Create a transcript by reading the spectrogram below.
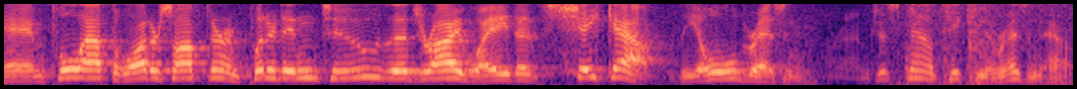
and pull out the water softener and put it into the driveway to shake out the old resin. I'm just now taking the resin out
